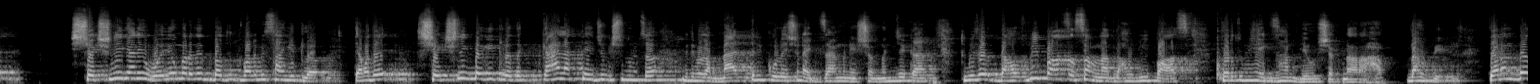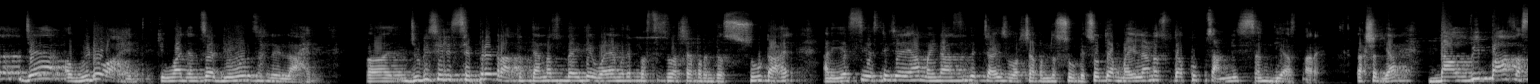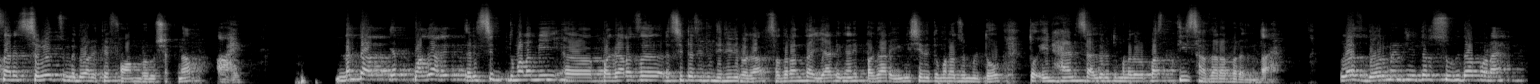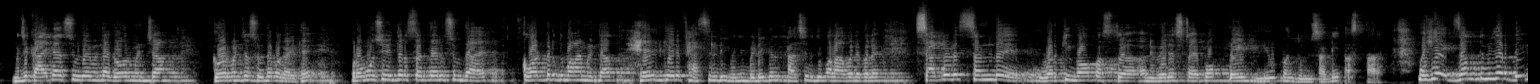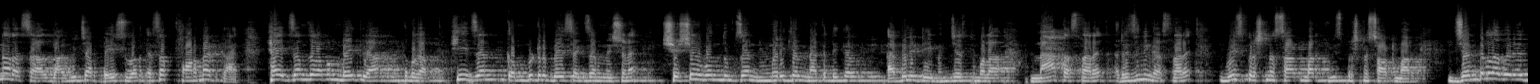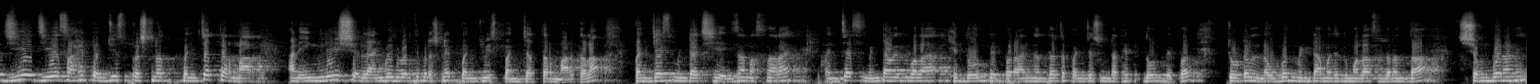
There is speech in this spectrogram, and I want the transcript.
शैक्षणिक आणि वयोमर्यादित बद्दल तुम्हाला मी सांगितलं. त्यामध्ये शैक्षणिक बघितलं तर काय लागतं एज्युकेशन तुमचं? मी ते बघा मॅट्रिक्युलेशन एक्झामिनेशन म्हणजे काय? तुम्ही जर दहावी पास असाल ना दहावी पास तर तुम्ही एक्झाम देऊ शकणार आहात. दहावी. त्यानंतर ज्या विडो आहेत किंवा ज्यांचं डिवोर्स झालेलं आहे ज्युडिशियली सेपरेट राहतात. त्यांना सुद्धा इथे वयामध्ये पस्तीस वर्षापर्यंत सूट आहे. आणि एस सी एस टीच्या ह्या महिला असतील तर चाळीस वर्षापर्यंत सूट आहे. सो त्या महिलांना सुद्धा खूप चांगली संधी असणार आहे. लक्षात घ्या. दहावी पास असणारे सगळेच उमेदवार इथे फॉर्म भरू शकणार आहेत. नंतर यात पगार रिसिप्ट तुम्हाला मी पगाराचं रिसिप्ट इथे दिलेली बघा. साधारणतः या ठिकाणी पगार इनिशियली तुम्हाला जो मिळतो तो इन हँड सॅलरी तुम्हाला जवळपास तीस हजारापर्यंत आहे. प्लस गव्हर्नमेंटची इतर सुविधा पण आहे. म्हणजे काय काय सुविधा मिळतात गव्हर्नमेंटच्या? गव्हर्नमेंटच्या सुविधा बघा इथे. प्रमोशन इतर सरकारी सुविधा आहेत. क्वार्टर तुम्हाला मिळतात. हेल्थ केअर फॅसिलिटी म्हणजे मेडिकल फॅसिलिटी तुम्हाला अवेलेबल आहे. सॅटर्डे संडे वर्किंग ऑफ असतं आणि various type of paid leave पण तुमच्यासाठी असणार मग ही एक्झाम तुम्ही जर देणार असाल दहावीच्या बेसवर त्याचा फॉर्मॅट काय? ह्या एक्झाम जर आपण बघितल्या तर बघा ही एक्झाम कम्प्युटर बेस्ड एक्झामिनेशन आहे. सेशन वन तुमचं न्यूमेरिकल मॅथेटिकल ॲबिलिटी म्हणजे तुम्हाला मॅथ असणार आहे रिझनिंग असणार आहे. वीस प्रश्न साठ मार्क वीस प्रश्न साठ mark. General awareness GA GS आहे पंचवीस प्रश्न पंच्याहत्तर मार्क. आणि इंग्लिश लँग्वेज वरती प्रश्न आहे पंचवीस पंच्याहत्तर मार्काला पंचेचाळीस मिनिटाची एक्झाम असणार आहे. पंचेचाळीस मिनिटामध्ये तुम्हाला हे दोन पेपर आणि नंतरच्या पंचेचाळीस मिनिटात हे दोन पेपर टोटल नव्वद मिनिटामध्ये तुम्हाला साधारणतः शंभर आणि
